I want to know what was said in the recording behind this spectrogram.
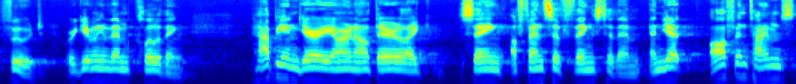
food, we're giving them clothing. Happy and Gary aren't out there like saying offensive things to them. And yet, oftentimes,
